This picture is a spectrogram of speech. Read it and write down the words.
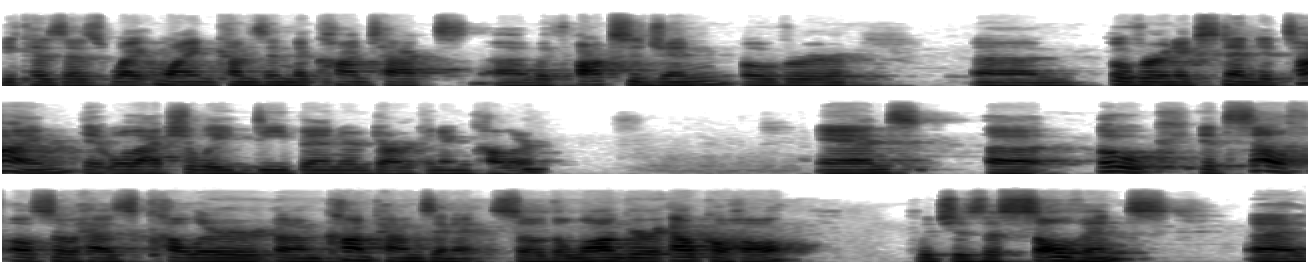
because as white wine comes into contact uh, with oxygen over um, over an extended time, it will actually deepen or darken in color. And uh, oak itself also has color um, compounds in it. So the longer alcohol, which is a solvent, uh,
